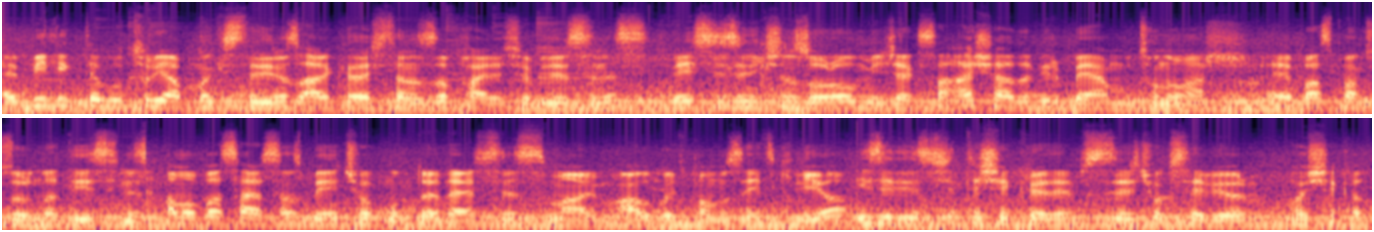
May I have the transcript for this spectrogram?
E, Birlikte bu turu yapmak istediğiniz arkadaşlarınızla paylaşabilirsiniz. Ve sizin için zor olmayacaksa aşağıda bir beğen butonu var. E, Basmak zorunda değilsiniz. Ama basarsanız beni çok mutlu edersiniz. Malum algoritmamızı etkiliyor. İzlediğiniz için teşekkür ederim. Sizleri çok seviyorum. Hoşçakalın.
